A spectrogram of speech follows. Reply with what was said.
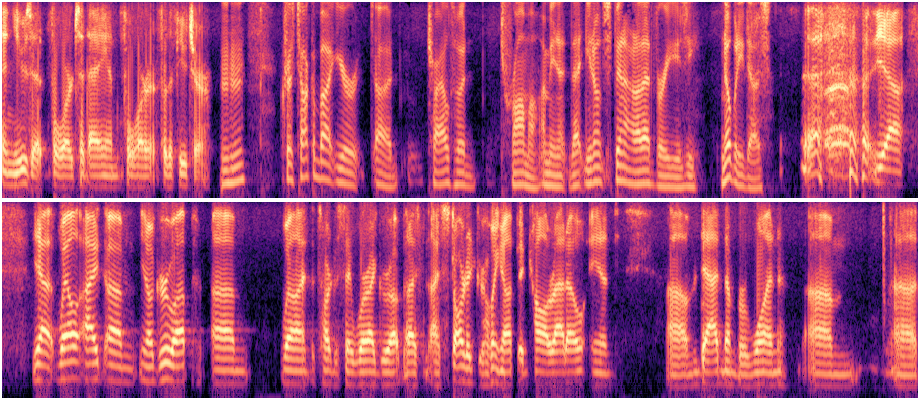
and use it for today and for for the future. Mm-hmm. Chris, talk about your uh, childhood trauma. I mean, that you don't spin out of that very easy. Nobody does. yeah. Yeah, well, I um, you know grew up. Um, well, it's hard to say where I grew up, but I, I started growing up in Colorado, and um, dad number one um, uh,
